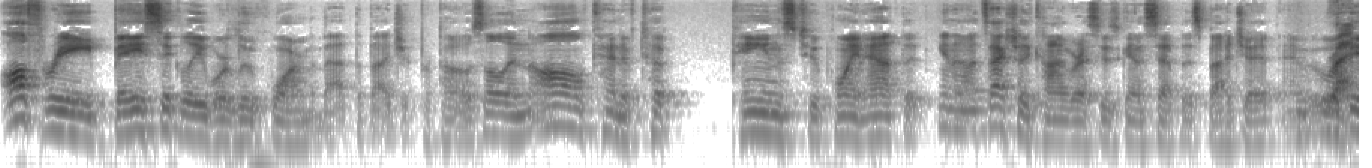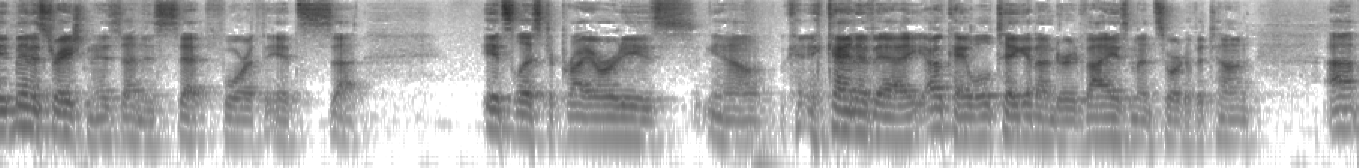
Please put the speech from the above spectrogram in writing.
all three basically were lukewarm about the budget proposal and all kind of took pains to point out that you know it's actually Congress who's going to set this budget. And what Right. the administration has done is set forth its uh, its list of priorities. You know, kind of a okay, we'll take it under advisement sort of a tone. Uh,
